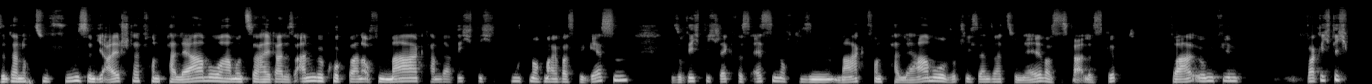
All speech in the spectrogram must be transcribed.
sind dann noch zu Fuß in die Altstadt von Palermo, haben uns da halt alles angeguckt, waren auf dem Markt, haben da richtig gut nochmal was gegessen. Also richtig leckeres Essen auf diesem Markt von Palermo, wirklich sensationell, was es da alles gibt. War irgendwie war richtig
